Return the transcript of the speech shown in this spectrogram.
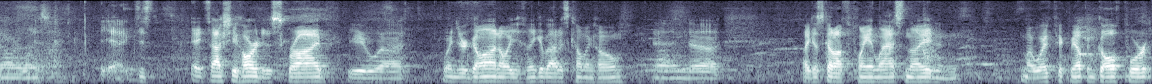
darlings. Yeah, it just it's actually hard to describe. You uh, when you're gone, all you think about is coming home. And uh, I just got off the plane last night, and my wife picked me up in Gulfport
